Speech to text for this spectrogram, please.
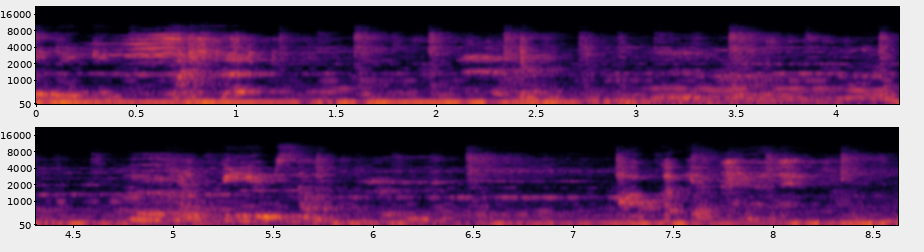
सुनेंगे हम्म, पीएम साहब आपका क्या ख्याल है?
